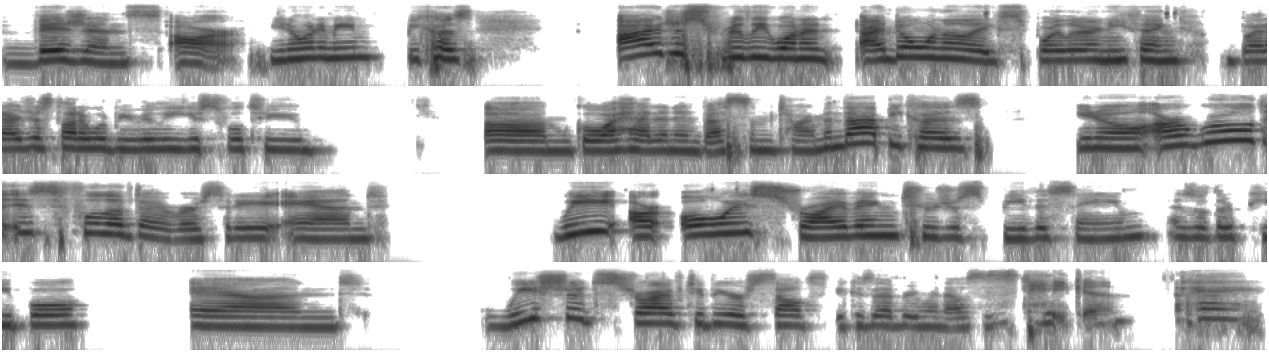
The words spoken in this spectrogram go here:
visions are. You know what I mean? Because I just really want to I don't want to like spoiler anything, but I just thought it would be really useful to um go ahead and invest some time in that because you know, our world is full of diversity and we are always striving to just be the same as other people and we should strive to be ourselves because everyone else is taken. Okay?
